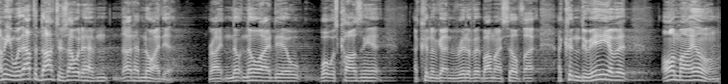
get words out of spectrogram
I mean, without the doctors, I would have, I'd have no idea, right? No, no idea what was causing it. I couldn't have gotten rid of it by myself. I, I couldn't do any of it on my own.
